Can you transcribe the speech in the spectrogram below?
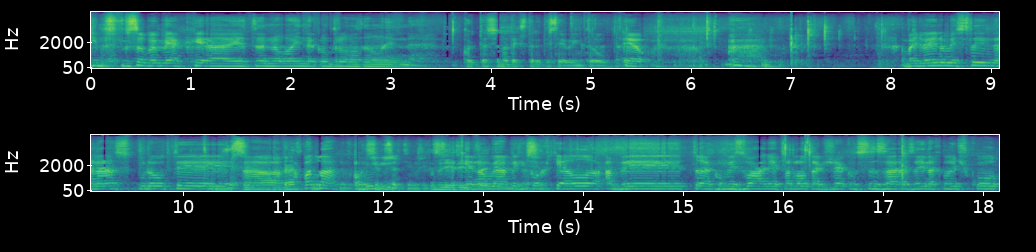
tím způsobem, jak je ten oheň nekontrolovatelný, ne. Choďte si na dexterity saving throw. Jo. A by the way, jenom jestli na nás budou ty uh, chapadla ohnivý, tak jenom já bych jako chtěl, aby to jako vizuálně padlo tak, že jako se zarazí na chviličku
